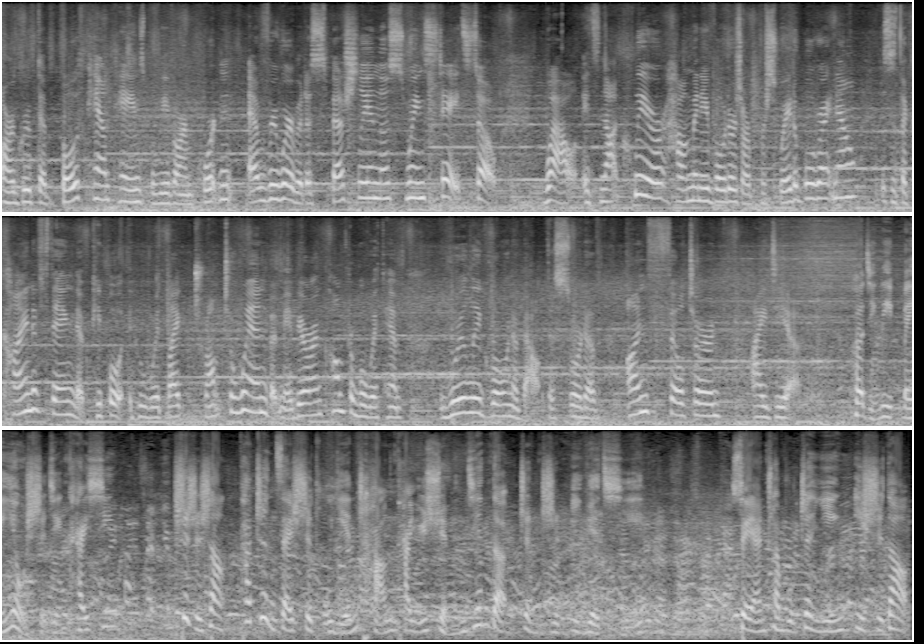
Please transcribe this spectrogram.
are a group that both campaigns believe are important everywhere, but especially in those swing states. So, wow, it's not clear how many voters are persuadable right now. This is the kind of thing that people who would like Trump to win, but maybe are uncomfortable with him, really groan about this sort of unfiltered idea. 贺锦丽没有时间开心。事实上，她正在试图延长她与选民间的政治蜜月期。虽然川普阵营意识到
